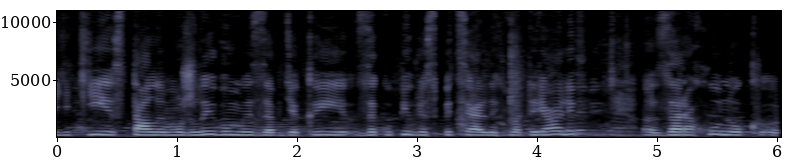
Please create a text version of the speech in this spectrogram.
які стали можливими завдяки закупівлі спеціальних матеріалів е, за рахунок е,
